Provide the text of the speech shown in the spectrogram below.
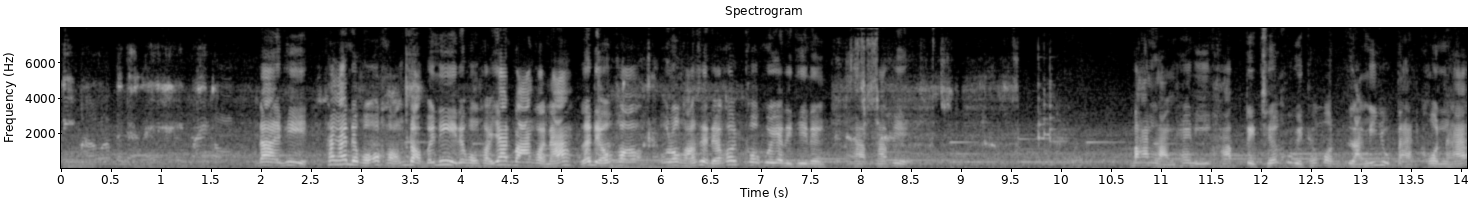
ปีมาแล้วไปแบ่งให้ให้ให้น้องได้พี่ ถ้างั้นเดี๋ยวผมเอาของดรอปไปนี่ เดี๋ยวผมขออนุญาตวางก่อนนะ แล้วเดี๋ยวพอลงของเสร็จเดี๋ยวเขาโทรคุยกันอีกทีหนึ่งครับ ครับพี่ บ้านหลังแค่นี้ครับ ติดเชื้อโควิดทั้งหมด หลังนี้อยู่ 8 คนนะฮะ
